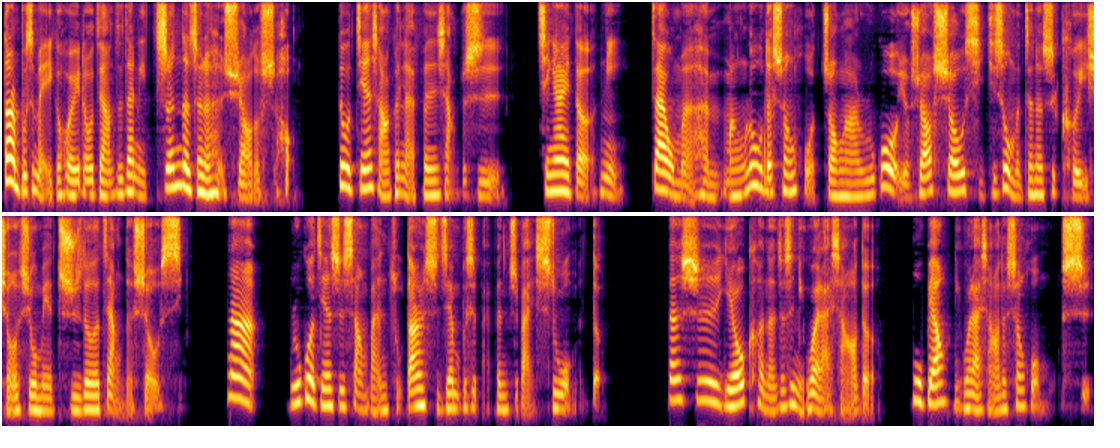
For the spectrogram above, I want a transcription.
当然不是每一个会议都这样子，在你真的真的很需要的时候。所以我今天想要跟你来分享，就是亲爱的你，在我们很忙碌的生活中啊，如果有需要休息，其实我们真的是可以休息，我们也值得这样的休息。那如果今天是上班族，当然时间不是百分之百是我们的，但是也有可能这是你未来想要的目标，你未来想要的生活模式。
